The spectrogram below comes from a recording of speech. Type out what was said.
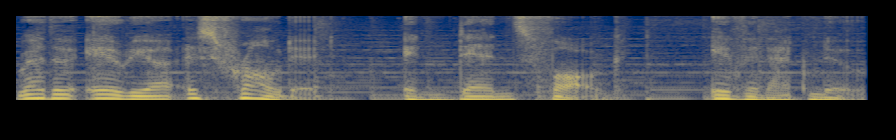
Where the area is shrouded in dense fog even at noon.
